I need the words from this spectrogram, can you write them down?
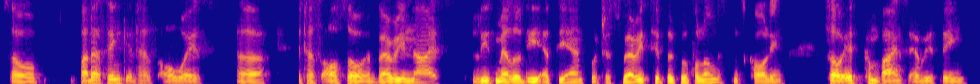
So, but I think it has always uh, it has also a very nice lead melody at the end, which is very typical for long distance calling. So it combines everything.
